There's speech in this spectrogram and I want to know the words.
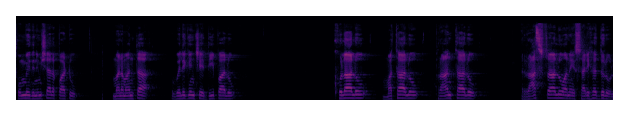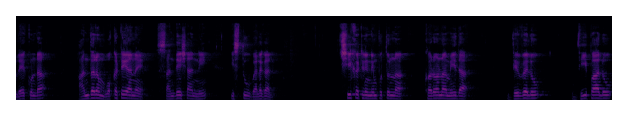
తొమ్మిది నిమిషాల పాటు మనమంతా వెలిగించే దీపాలు కులాలు మతాలు ప్రాంతాలు రాష్ట్రాలు అనే సరిహద్దులు లేకుండా అందరం ఒకటే అనే సందేశాన్ని ఇస్తూ వెలగాలి. చీకటిని నింపుతున్న కరోనా మీద దివ్వెలు దీపాలు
